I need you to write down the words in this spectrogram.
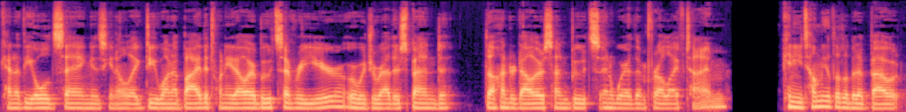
Kind of the old saying is, you know, like, do you want to buy the $20 boots every year or would you rather spend the $100 on boots and wear them for a lifetime? Can you tell me a little bit about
